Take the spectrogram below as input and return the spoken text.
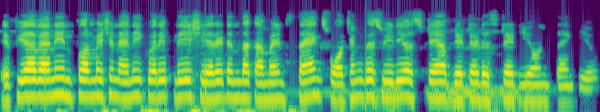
If you have any information any query please share it in the comments. Thanks for watching this video. Stay updated stay tuned. Thank you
